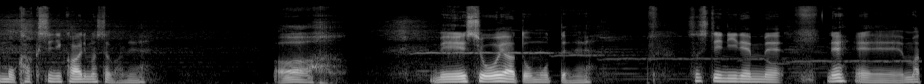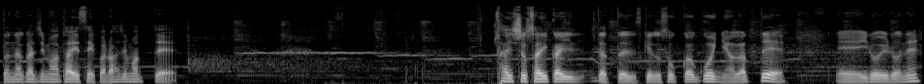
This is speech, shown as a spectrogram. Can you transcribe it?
もう確信に変わりましたからね。ああ、名将やと思ってね。そして2年目、ね、えー、また中島大勢から始まって、最初最下位だったですけど、そこから5位に上がって、えー、いろいろね、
